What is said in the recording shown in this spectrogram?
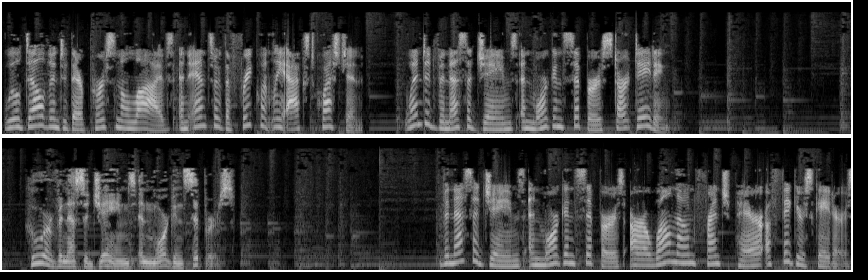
we'll delve into their personal lives and answer the frequently asked question, when did Vanessa James and Morgan Cipres start dating? Who are Vanessa James and Morgan Cipres? Vanessa James and Morgan Cipres are a well-known French pair of figure skaters.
